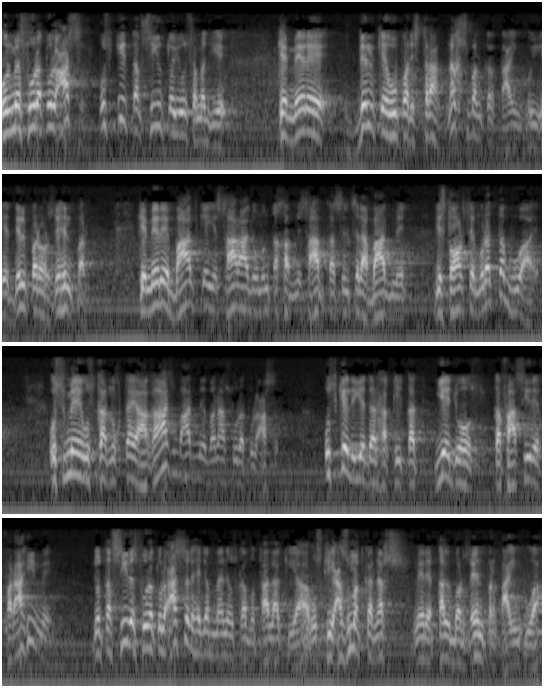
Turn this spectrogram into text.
ان میں سورت العصر، اس کی تفسیر تو یوں سمجھیے کہ میرے دل کے اوپر اس طرح نقش بن کر قائم ہوئی ہے، دل پر اور ذہن پر، کہ میرے بعد کے یہ سارا جو منتخب نصاب کا سلسلہ بعد میں جس طور سے مرتب ہوا ہے، اس میں اس کا نقطۂ آغاز بعد میں بنا سورت العصر۔ اس کے لیے در حقیقت یہ جو تفاصیر فراہی میں، جو تفسیر صورت العصر ہے، جب میں نے اس کا مطالعہ کیا اور اس کی عظمت کا نقش میرے قلب اور ذہن پر قائم ہوا،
